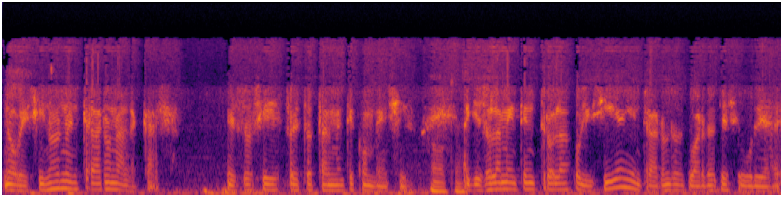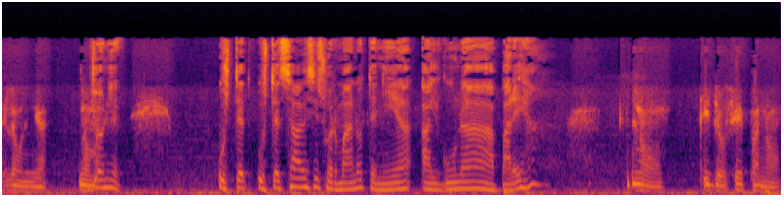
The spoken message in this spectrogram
No, vecinos no entraron a la casa. Eso sí, estoy totalmente convencido. Allí solamente entró la policía y entraron los guardas de seguridad de la unidad. No más. ¿usted, ¿usted sabe si su hermano tenía alguna pareja? No, que yo sepa, no.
